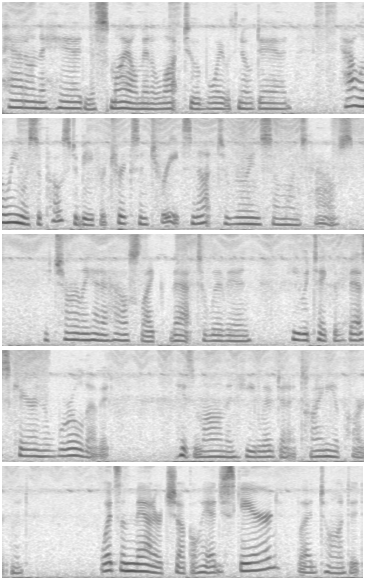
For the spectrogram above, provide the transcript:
pat on the head and a smile meant a lot to a boy with no dad. Halloween was supposed to be for tricks and treats, not to ruin someone's house. If Charlie had a house like that to live in, he would take the best care in the world of it. His mom and he lived in a tiny apartment. What's the matter, Chucklehead? Scared? Bud taunted.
